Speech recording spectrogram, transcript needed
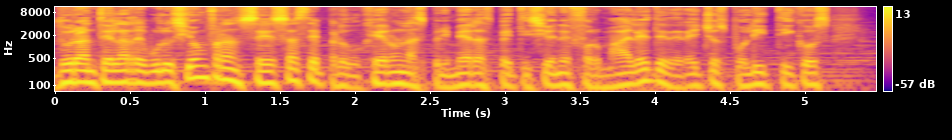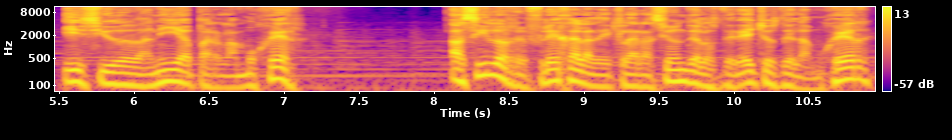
Durante la Revolución Francesa se produjeron las primeras peticiones formales de derechos políticos y ciudadanía para la mujer. Así lo refleja la Declaración de los Derechos de la Mujer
